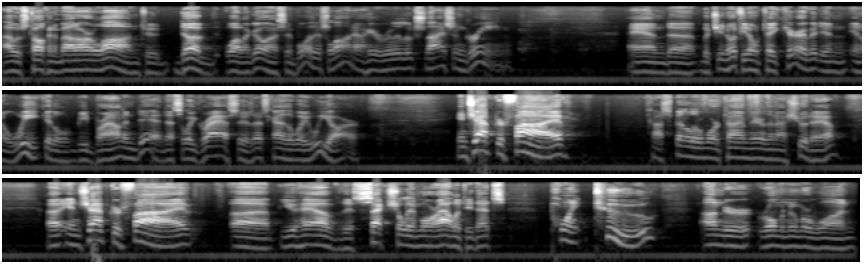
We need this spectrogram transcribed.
I was talking about our lawn to Doug a while ago. I said, "Boy, this lawn out here really looks nice and green." And uh, but you know, if you don't take care of it in in a week, it'll be brown and dead. That's the way grass is. That's kind of the way we are. In chapter 5, I spent a little more time there than I should have. Uh, in chapter 5, uh, you have the sexual immorality. That's point 2 under Roman numeral 1.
